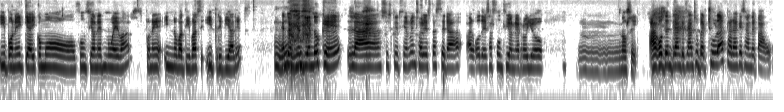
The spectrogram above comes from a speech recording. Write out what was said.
y pone que hay como funciones nuevas, pone innovativas y triviales. Entonces yo entiendo que la suscripción mensual esta será algo de esas funciones, rollo, mm, no sé, algo tendrán que sean súper chulas para que sean de pago.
